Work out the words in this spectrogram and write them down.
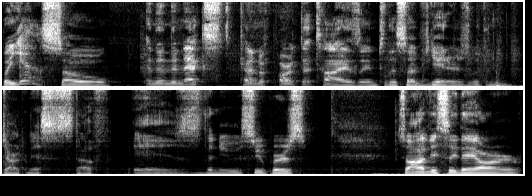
but yeah, so and then the next kind of part that ties into the subjugators with the darkness stuff is the new supers. So obviously they are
